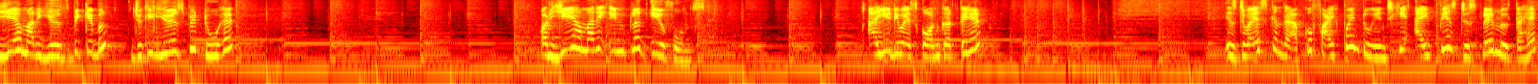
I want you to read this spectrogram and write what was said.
ये हमारी यूएसबी केबल जो कि यूएसबी टू है। और ये हमारे इन प्लग ईयरफोन्स आइए डिवाइस को ऑन करते हैं। इस डिवाइस के अंदर आपको 5.2 इंच की आईपीएस डिस्प्ले मिलता है,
